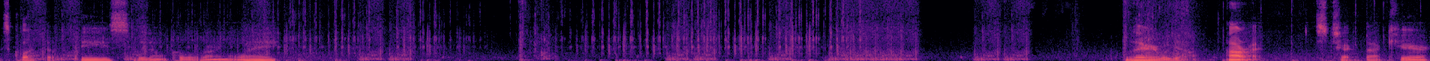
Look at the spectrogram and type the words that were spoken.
Let's collect up these so they don't go running away. There we go. All right. Let's check back here.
